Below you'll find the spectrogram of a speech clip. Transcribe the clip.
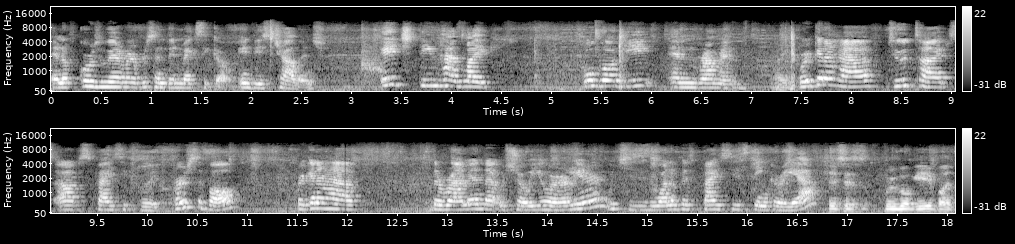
and of course, we are representing Mexico in this challenge. Each team has like bulgogi and ramen. We're gonna have two types of spicy food. First of all, we're gonna have the ramen that we showed you earlier, which is one of the spiciest in Korea. This is bulgogi, but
